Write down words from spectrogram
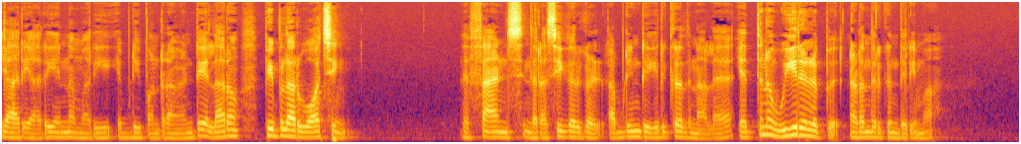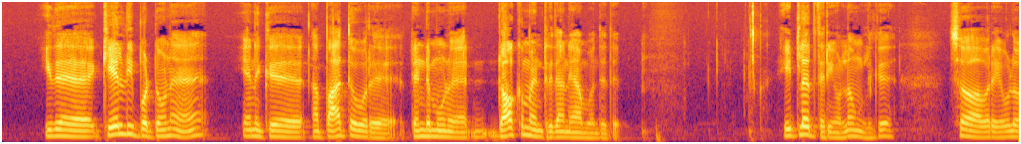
யார் யார் என்ன மாதிரி எப்படி பண்ணுறாங்கன்ட்டு எல்லாரும் பீப்புள் ஆர் வாட்சிங் இந்த ஃபேன்ஸ் இந்த ரசிகர்கள் அப்படின்ட்டு இருக்கிறதுனால எத்தனை உயிரிழப்பு நடந்திருக்குன்னு தெரியுமா? இதை கேள்விப்பட்டோன்னே எனக்கு நான் பார்த்த ஒரு ரெண்டு மூணு டாக்குமெண்ட்ரி தான் ஞாபகம் வந்தது. ஹிட்லர் தெரியும்ல உங்களுக்கு? ஸோ அவர் எவ்வளோ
